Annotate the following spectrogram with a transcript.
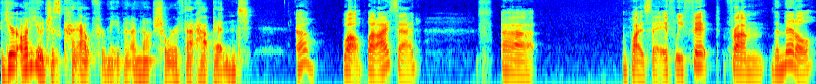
Your audio just cut out for me, but I'm not sure if that happened. Oh, well, what I said uh, was that if we fit from the middle,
